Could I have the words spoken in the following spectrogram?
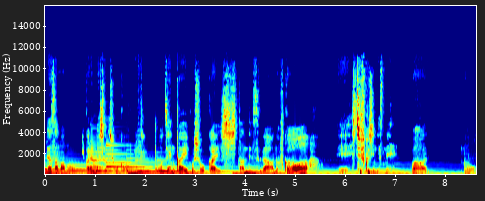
皆様も行かれましたでしょうか？前回ご紹介したんですが、あの深川、えー、七福神ですね、は、の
